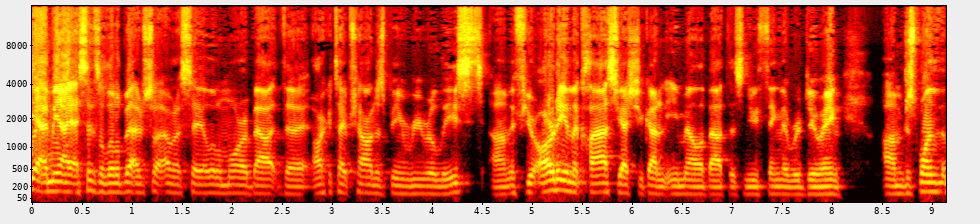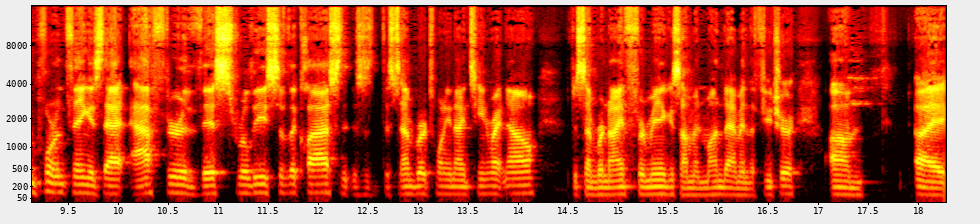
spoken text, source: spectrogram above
yeah, I mean, I, I a little bit. I just I want to say a little more about the archetype challenges being re-released. Um, if you're already in the class, you actually got an email about this new thing that we're doing. Um, just one important thing is that after this release of the class, this is December 2019 right now, December 9th for me because I'm in Monday, I'm in the future. Um, uh,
